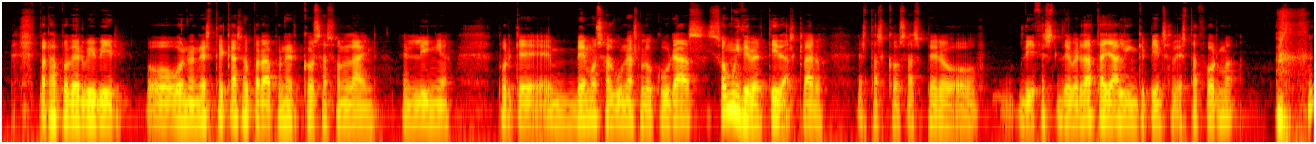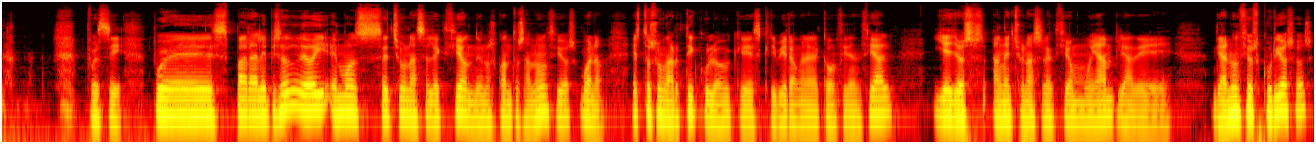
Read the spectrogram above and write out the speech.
para poder vivir, o bueno, en este caso para poner cosas online, en línea, porque vemos algunas locuras, son muy divertidas, claro, estas cosas, pero dices, ¿de verdad hay alguien que piensa de esta forma? Pues sí, pues para el episodio de hoy hemos hecho una selección de unos cuantos anuncios. Bueno, esto es un artículo que escribieron en el Confidencial y ellos han hecho una selección muy amplia de, de anuncios curiosos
